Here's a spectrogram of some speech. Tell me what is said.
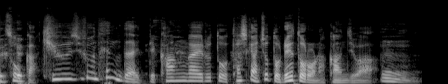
う。そうか。90年代って考えると、確かにちょっとレトロな感じは。うん。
